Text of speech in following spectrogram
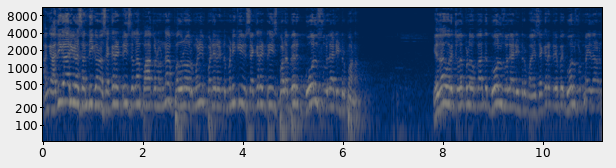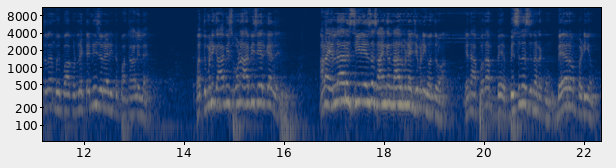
அங்க அதிகாரிகளை சந்திக்கணும். செக்ரட்டரிஸ் எல்லாம் பார்க்கணும்னா பதினோரு மணி பன்னிரெண்டு மணிக்கு செக்ரட்டரிஸ் பல பேர் கோல்ஃப் விளையாடிட்டு இருப்பானா? ஏதாவது ஒரு கிளப்ல உட்காந்து கோல்ஃப் விளையாடிட்டு இருப்பான். செக்ரட்டரி போய் கோல்ஃப் மைதானத்துல போய் பார்க்கணும். டென்னிஸ் விளையாடிட்டு இருப்பான் காலையில. பத்து மணிக்கு ஆபீஸ் போனா ஆபீஸே இருக்காது. ஆனா எல்லாரும் சீரியஸா சாயங்காலம் நாலு மணி அஞ்சு மணிக்கு வந்துருவான். ஏன்னா அப்பதான் பிசினஸ் நடக்கும். பேரம் படியும்.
